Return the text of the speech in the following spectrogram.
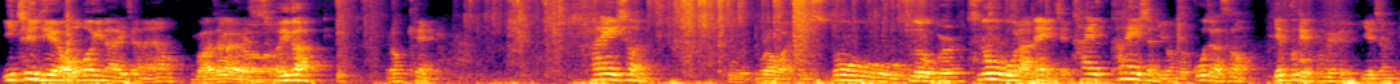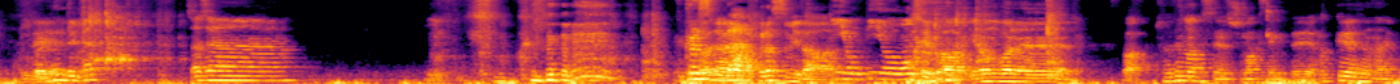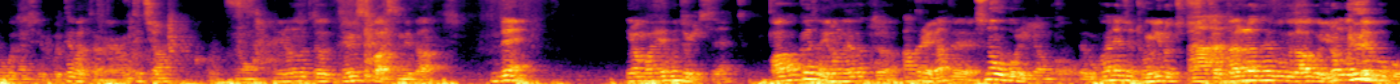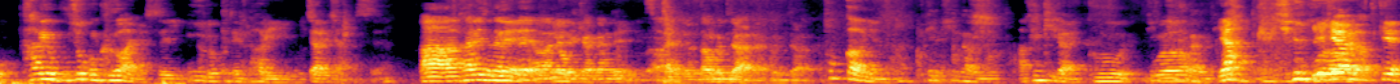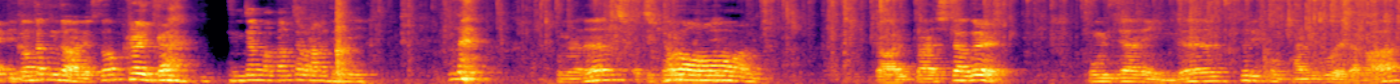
이틀 뒤에 어버이날이잖아요. 맞아요. 그래서 저희가 이렇게 카네이션 그 뭐라고 하지? snow snowball. snowball 안에 이제 카이, 카네이션 이런 걸 꽂아서 예쁘게 꾸밀 예정입니다. 이걸 네. 흔들면 짜잔. 그렇습니다. 맞아요. 그렇습니다. 삐용 삐용. 막 이런 거는 막 초등학생, 중학생 때 학교에서나 해보고 사실 못 해봤잖아요. 그렇죠. 이런 것도 재밌을 것 같습니다. 근데 이런 거 해본 적 있어요? 아 학교에서 이런 거 해봤죠. 아 그래요? 네. 스노우볼 이런 거. 네, 뭐 카네이션 종이로 직접 아, 아. 잘라서 해보기도 하고 이런 것도 그- 해보고. 다리가 무조건 그거 아니었어요? 이렇게 된 다리 자르지 않았어요? 아, 아 카네이션 네, 할 때? 아, 이렇게. 이렇게 약간 네, 아, 진짜. 나 뭔지 알아, 뭔지 알아. 톱가이였나? 핑킹가이 아 핑키가이. 그 뭐야? 야 얘기하면 어떡해? 이 깜짝 등장 안 했어? 그러니까. 등장만 깜짝을 하면 되니 보면은 어떻게 하면. 되지? 자 일단 시작을 봉지 안에 있는 스트리폼 반구에다가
